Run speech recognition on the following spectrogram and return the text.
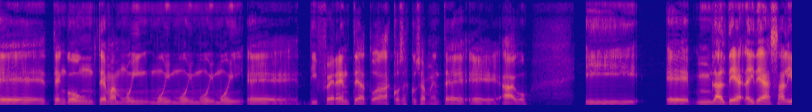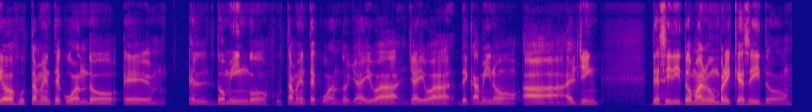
eh, tengo un tema muy, muy, muy, muy, muy eh, diferente a todas las cosas que usualmente eh, hago. Y la, idea, la idea salió justamente cuando em, el domingo, justamente cuando ya iba, ya iba de camino a, el gym, decidí tomarme un breakcito.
